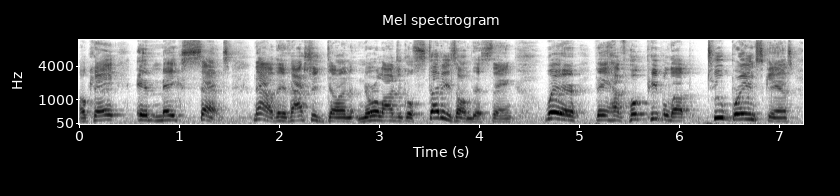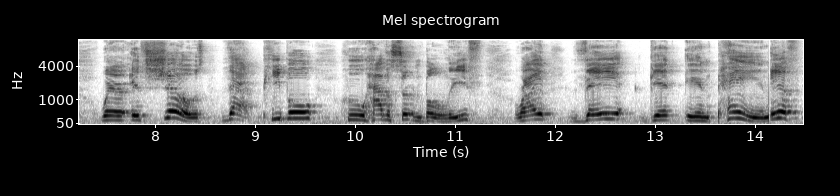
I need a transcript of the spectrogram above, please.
okay? It makes sense. Now, they've actually done neurological studies on this thing where they have hooked people up to brain scans where it shows that people who have a certain belief, right, they get in pain if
